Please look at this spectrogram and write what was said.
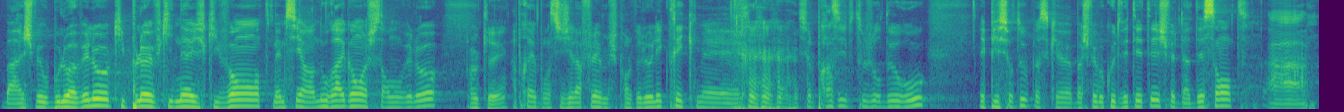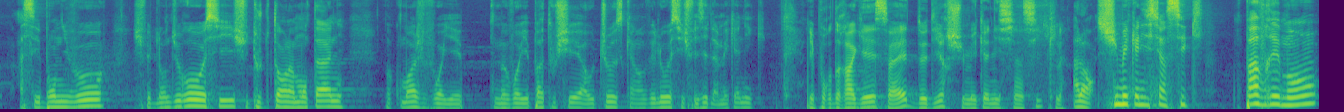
Bah je vais au boulot à vélo, qu'il pleuve, qu'il neige, qu'il vente, même s'il y a un ouragan, je sors mon vélo. Ok. Après bon si j'ai la flemme, je prends le vélo électrique, mais sur le principe toujours deux roues. Et puis surtout parce que bah, je fais beaucoup de VTT, je fais de la descente à assez bon niveau, je fais de l'enduro aussi, je suis tout le temps à la montagne. Donc moi je voyais me voyais pas toucher à autre chose qu'à un vélo si je faisais de la mécanique. Et pour draguer, ça aide de dire je suis mécanicien cycle Alors, je suis mécanicien cycle, pas vraiment,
